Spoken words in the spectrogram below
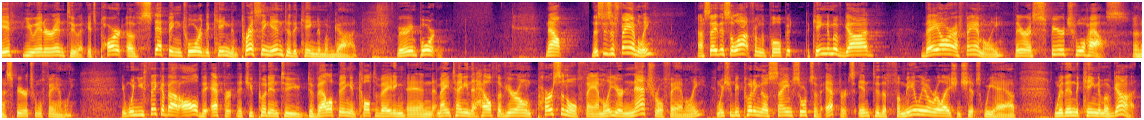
if you enter into it. It's part of stepping toward the kingdom, pressing into the kingdom of God. Very important. Now, this is a family. I say this a lot from the pulpit. The kingdom of God, they are a family. They're a spiritual house and a spiritual family. When you think about all the effort that you put into developing and cultivating and maintaining the health of your own personal family, your natural family, we should be putting those same sorts of efforts into the familial relationships we have within the kingdom of God.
